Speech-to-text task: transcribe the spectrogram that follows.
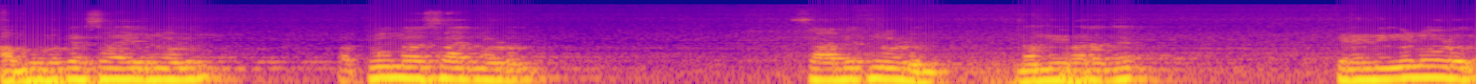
അബൂബക്കർ സാഹിബിനോടും പത്മനാഥ് സാറിനോടും സാബിത്തിനോടും നന്ദി പറഞ്ഞ് പിന്നെ നിങ്ങളോടും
